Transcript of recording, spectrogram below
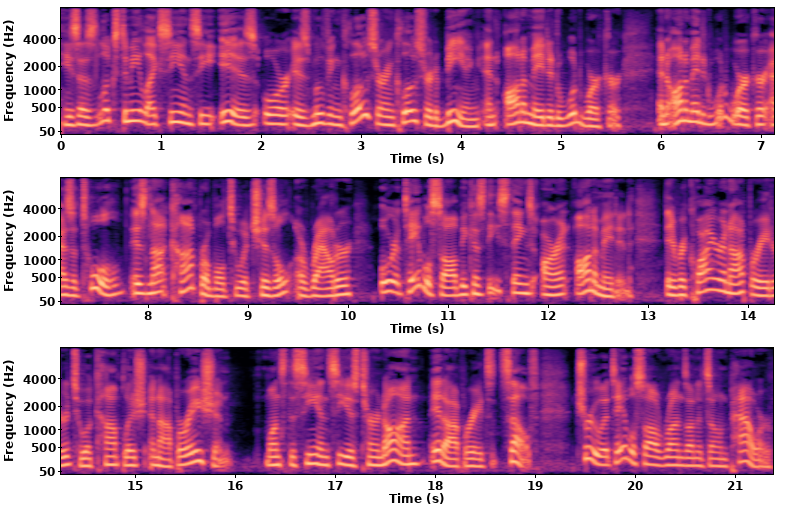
he says, "Looks to me like CNC is or is moving closer and closer to being an automated woodworker. An automated woodworker as a tool is not comparable to a chisel, a router." Or a table saw because these things aren't automated. They require an operator to accomplish an operation. Once the CNC is turned on, it operates itself. True, a table saw runs on its own power,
